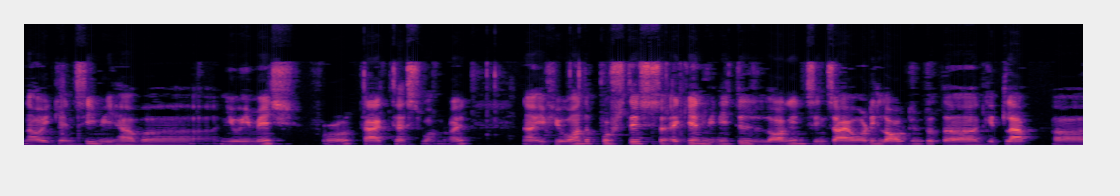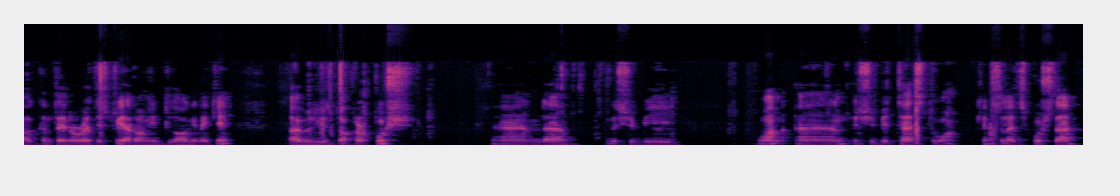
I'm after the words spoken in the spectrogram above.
Now you can see we have a new image for tag test one right now if you want to push this again we need to log in. Since I already logged into the GitLab uh, container registry I don't need to log in again. So I will use docker push. And uh, this should be one and it should be test one. Okay so let's push that.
